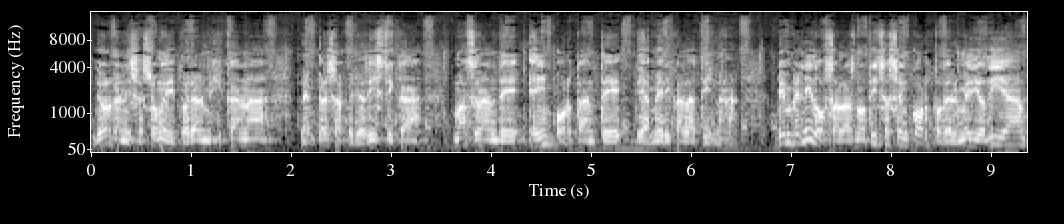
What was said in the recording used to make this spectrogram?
de Organización Editorial Mexicana, la empresa periodística más grande e importante de América Latina. Bienvenidos a las noticias en corto del mediodía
